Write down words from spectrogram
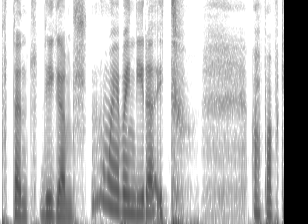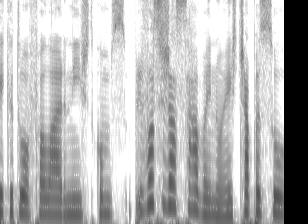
portanto, digamos, não é bem direito. Ah pá, porque é que eu estou a falar nisto como se... E vocês já sabem, não é? Isto já passou.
